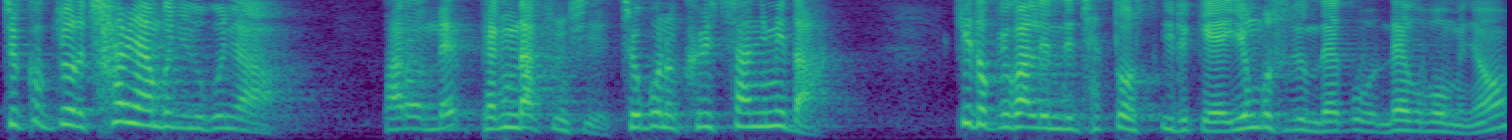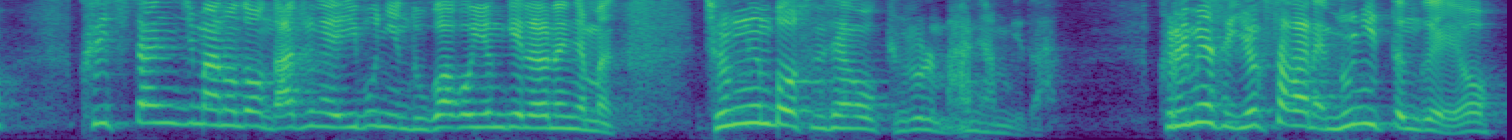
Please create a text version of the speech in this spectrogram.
적극적으로 참여한 분이 누구냐? 바로 네- 백낙준 씨. 저분은 크리스찬입니다. 기독교 관련된 책도 이렇게 연구소도 내고, 내고 보면요. 크리스찬이지만도 나중에 이분이 누구하고 연결을 하느냐면 정은보 선생하고 교류를 많이 합니다. 그러면서 역사관에 눈이 뜬 거예요.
